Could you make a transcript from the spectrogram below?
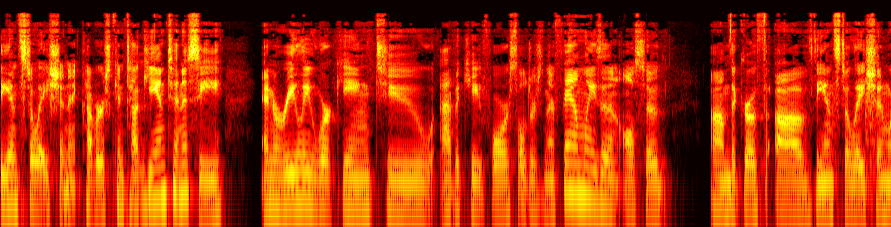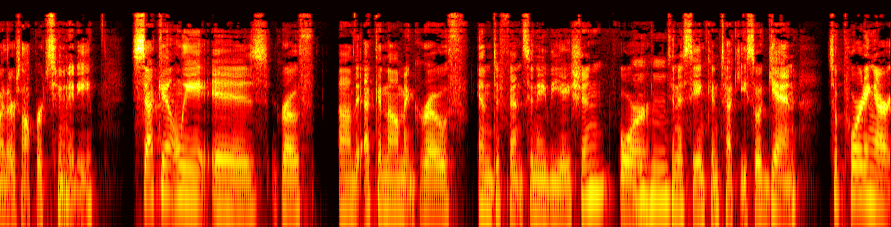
the installation. It covers Kentucky and Tennessee and really working to advocate for soldiers and their families and then also um, the growth of the installation where there's opportunity. Secondly is growth, uh, the economic growth in defense and aviation for Tennessee and Kentucky. So again, supporting our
